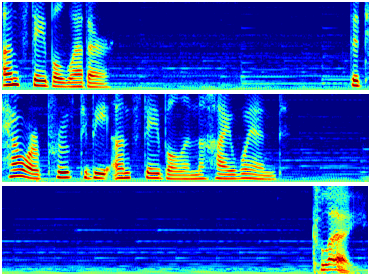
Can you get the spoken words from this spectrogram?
unstable weather. The tower proved to be unstable in the high wind. Clay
